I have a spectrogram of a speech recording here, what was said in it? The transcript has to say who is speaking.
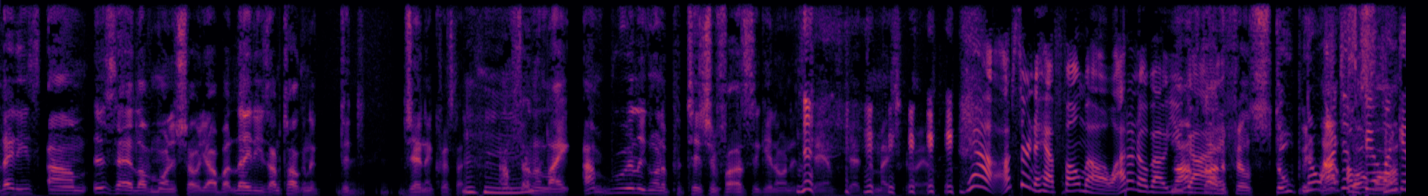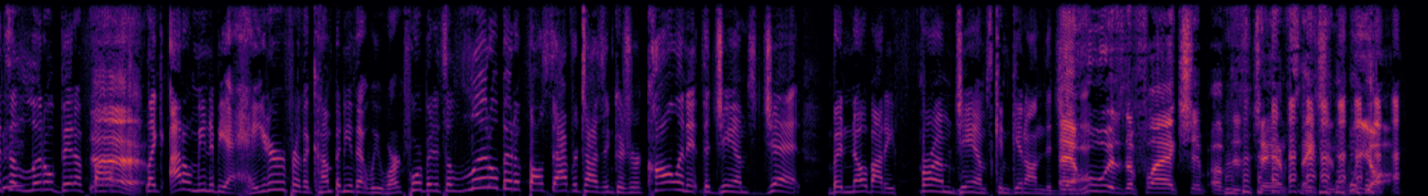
Speaker 1: Ladies, um, this is Ed Lover Morning Show, y'all. But ladies, I'm talking to, to Jen and Krista. I'm feeling like I'm really going to petition for us to get on this Jams jet to Mexico. y'all.
Speaker 2: Yeah, I'm starting to have FOMO. I don't know about you
Speaker 1: No, I'm
Speaker 2: guys.
Speaker 1: starting to feel stupid.
Speaker 3: No, I just
Speaker 1: FOMO.
Speaker 3: feel like it's a little bit of
Speaker 1: Yeah.
Speaker 3: Like I don't mean to be a hater for the company that we work for, but it's a little bit of false advertising because you're calling it the Jams Jet, but nobody from Jams can get on the jet.
Speaker 1: And who is the flagship of this jam station? We are.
